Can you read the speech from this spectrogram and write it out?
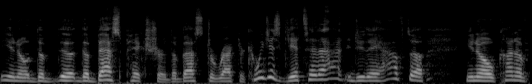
you know the, the the best picture the best director. Can we just get to that? Do they have to you know kind of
